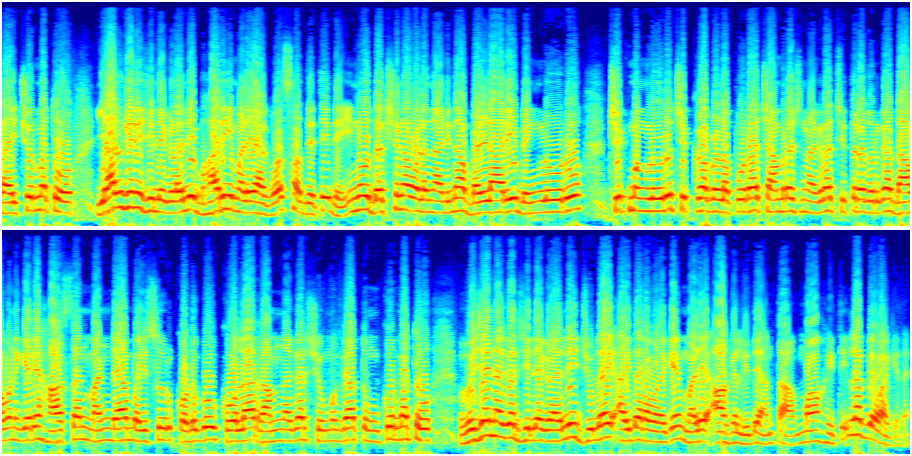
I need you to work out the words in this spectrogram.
ರಾಯಚೂರು ಮತ್ತು ಯಾದಗಿರಿ ಜಿಲ್ಲೆಗಳಲ್ಲಿ ಭಾರೀ ಮಳೆಯಾಗುವ ಸಾಧ್ಯತೆ ಇದೆ. ಇನ್ನು ದಕ್ಷಿಣ ಒಳನಾಡಿನ ಬಳ್ಳಾರಿ, ಬೆಂಗಳೂರು, ಚಿಕ್ಕಮಗಳೂರು, ಚಿಕ್ಕಬಳ್ಳಾಪುರ, ಚಾಮರಾಜನಗರ, ಚಿತ್ರದುರ್ಗ, ದಾವಣಗೆರೆ, ಹಾಸನ್, ಮಂಡ್ಯ, ಮೈಸೂರು, ಕೊಡಗು, ಕೋಲಾರ, ರಾಮನಗರ, ಶಿವಮೊಗ್ಗ, ತುಮಕೂರು ಮತ್ತು ವಿಜಯನಗರ ಜಿಲ್ಲೆಗಳಲ್ಲಿ ಜುಲೈ ಐದರ ಒಳಗೆ ಮಳೆ ಆಗಲಿದೆ ಅಂತ ಮಾಹಿತಿ ಲಭ್ಯವಾಗಿದೆ.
